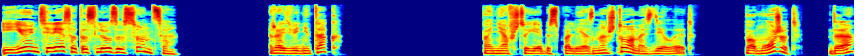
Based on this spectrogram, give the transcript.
ее интерес — это слезы солнца. Разве не так? Поняв, что я бесполезна, что она сделает? Поможет, да?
